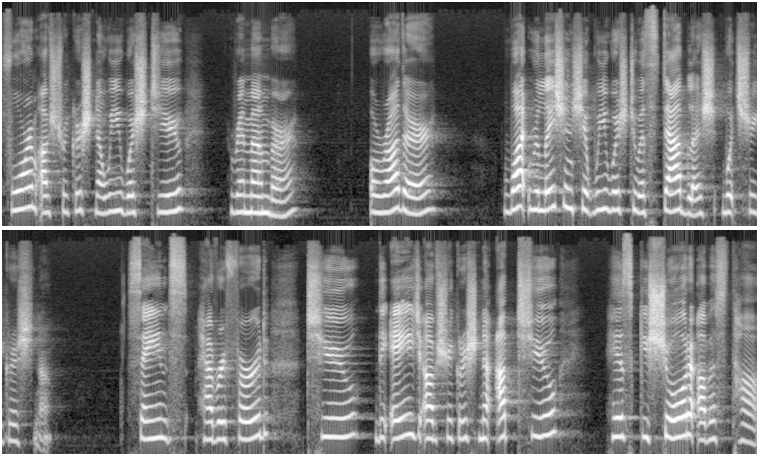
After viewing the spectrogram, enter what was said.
form of Sri Krishna we wish to remember, or rather, what relationship we wish to establish with Sri Krishna. Saints have referred to the age of Sri Krishna up to his Kishore Avastha,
